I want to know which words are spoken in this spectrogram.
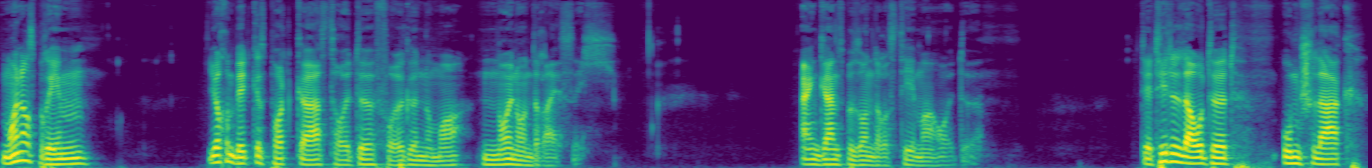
Moin aus Bremen. Jochen Bethkes Podcast, heute Folge Nummer 39. Ein ganz besonderes Thema heute. Der Titel lautet Umschlag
